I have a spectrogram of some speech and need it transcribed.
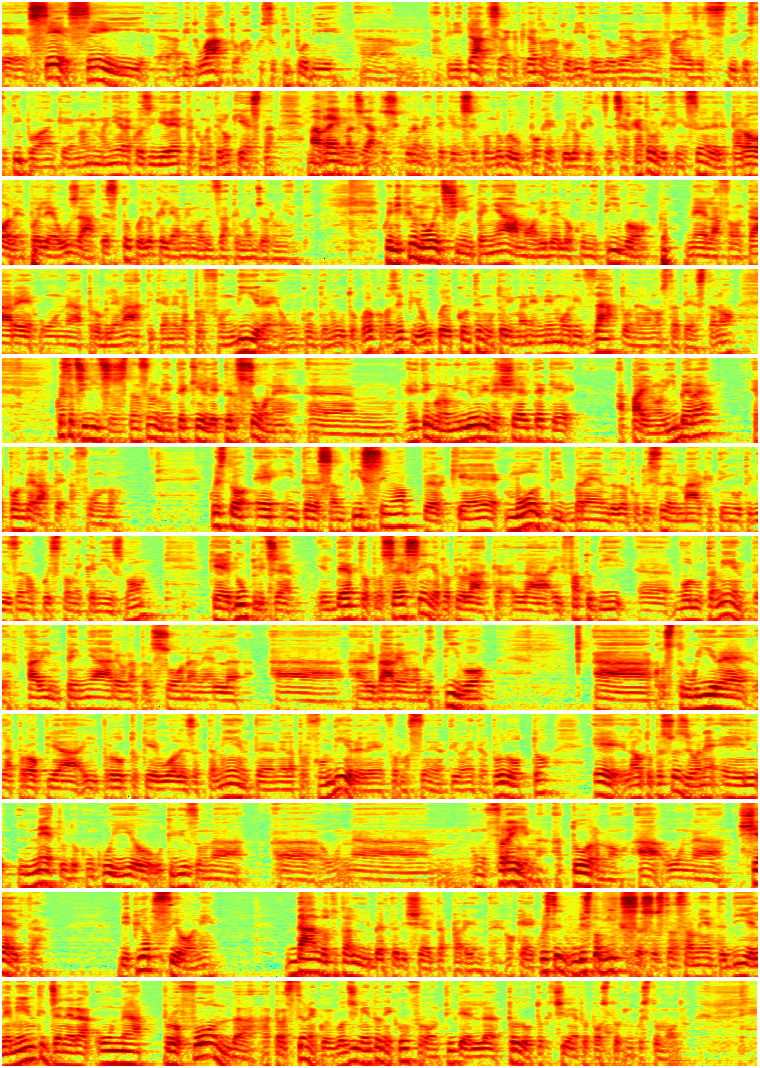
Eh, se sei eh, abituato a questo tipo di ehm, attività, ti sarà capitato nella tua vita di dover fare esercizi di questo tipo, anche non in maniera così diretta come te l'ho chiesta, ma avrai immaginato sicuramente che il secondo gruppo, che è quello che ha cercato la definizione delle parole e poi le ha usate, è stato quello che le ha memorizzate maggiormente. Quindi più noi ci impegniamo a livello cognitivo nell'affrontare una problematica, nell'approfondire un contenuto, qualcosa, più quel contenuto rimane memorizzato nella nostra testa. No? Questo ci dice sostanzialmente che le persone ehm, ritengono migliori le scelte che appaiono libere e ponderate a fondo. Questo è interessantissimo perché molti brand dal punto di vista del marketing utilizzano questo meccanismo che è duplice. Il depth processing è proprio la, la, il fatto di eh, volutamente far impegnare una persona nel arrivare a un obiettivo, a costruire propria, il prodotto che vuole esattamente, nell'approfondire le informazioni relativamente al prodotto e l'autopersuasione è il, il, metodo con cui io utilizzo una, uh, una, un frame attorno a una scelta di più opzioni dando totale libertà di scelta apparente. Okay? Questo, questo, mix sostanzialmente di elementi genera una profonda attrazione e coinvolgimento nei confronti del prodotto che ci viene proposto in questo modo.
